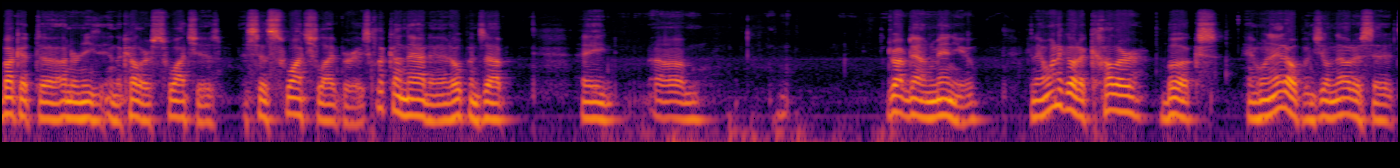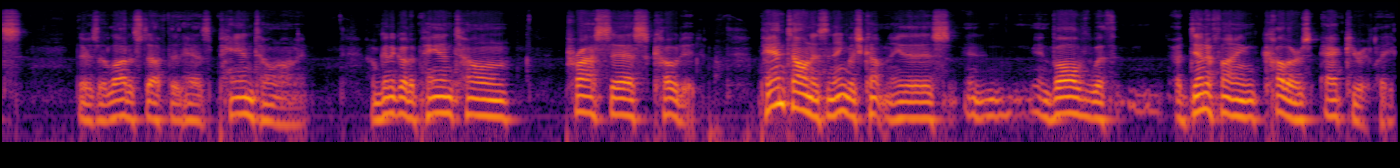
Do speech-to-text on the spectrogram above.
bucket uh, underneath in the color swatches, it says swatch libraries. Click on that and it opens up a um, drop-down menu and I want to go to color books and when that opens you'll notice that it's there's a lot of stuff that has Pantone on it. I'm going to go to Pantone process coated. Pantone is an English company that is in, involved with identifying colors accurately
